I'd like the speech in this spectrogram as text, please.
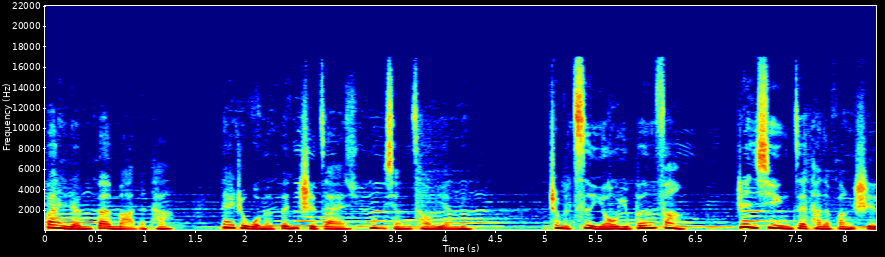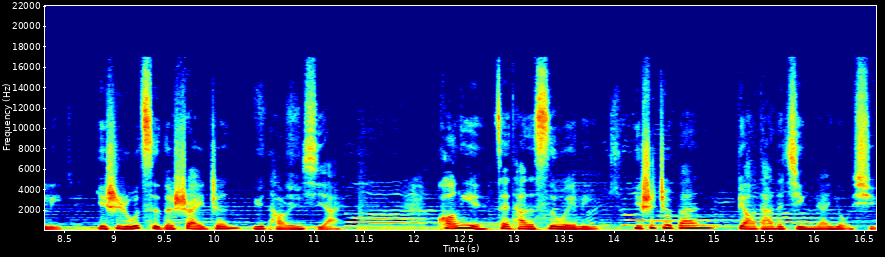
半人半马的他。带着我们奔驰在梦想的草原里，这么自由与奔放，任性在他的方式里也是如此的率真与讨人喜爱，狂野在他的思维里也是这般表达的井然有序，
